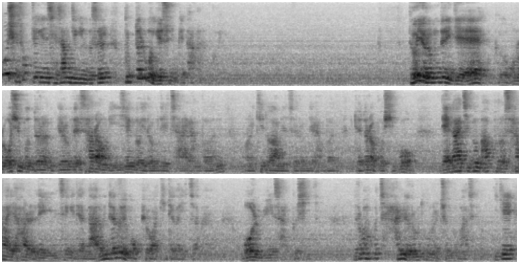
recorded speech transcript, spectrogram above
자꾸 세속적인 세상적인 것을 붙들고 예수님께 나가는 거예요. 더 여러분들이 이제 그 오늘 오신 분들은 여러분들이 살아온 인생도 여러분들이 잘 한번 오늘 기도하면서 여러분들이 한번 되돌아보시고 내가 지금 앞으로 살아야 할 내 인생에 대한 나름대로의 목표와 기대가 있잖아요. 뭘 위해 살 것인지. 여러분 한번 잘 여러분도 오늘 점검하세요. 이게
